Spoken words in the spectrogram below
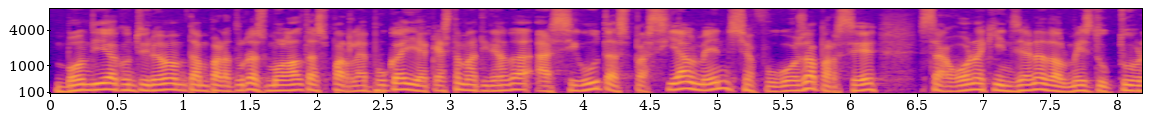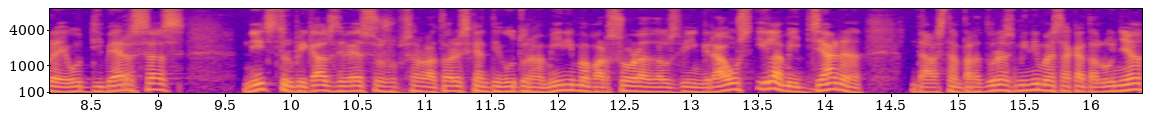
Bon dia, continuem amb temperatures molt altes per l'època i aquesta matinada ha sigut especialment xafogosa per ser segona quinzena del mes d'octubre. Hi ha hagut diverses nits tropicals, diversos observatoris que han tingut una mínima per sobre dels 20 graus i la mitjana de les temperatures mínimes a Catalunya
